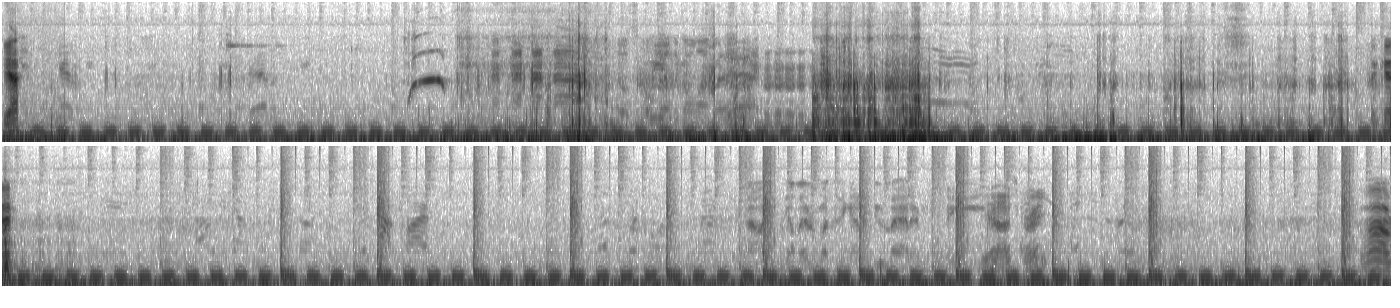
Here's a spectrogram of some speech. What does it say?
Yeah. Okay. Yeah, that's great. Come on,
